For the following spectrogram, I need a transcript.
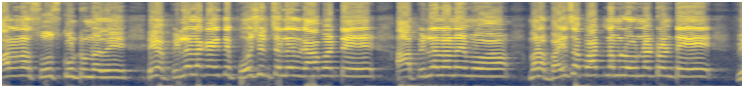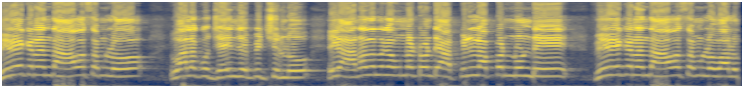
పాలన చూసుకుంటున్నది. ఇక పిల్లలకైతే పోషించలేదు కాబట్టి ఆ పిల్లలనేమో మన బైసపట్నంలో ఉన్నటువంటి వివేకానంద ఆవాసంలో వాళ్ళకు జైన్ చెప్పించిళ్ళు ఇక అనాథలుగా ఉన్నటువంటి ఆ పిల్లలు అప్పటి నుండి వివేకానంద ఆవాసంలో వాళ్ళు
